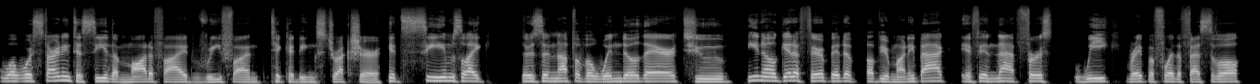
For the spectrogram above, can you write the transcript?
well, we're starting to see the modified refund ticketing structure. It seems like there's enough of a window there to, you know, get a fair bit of, of your money back. If in that first week, right before the festival,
